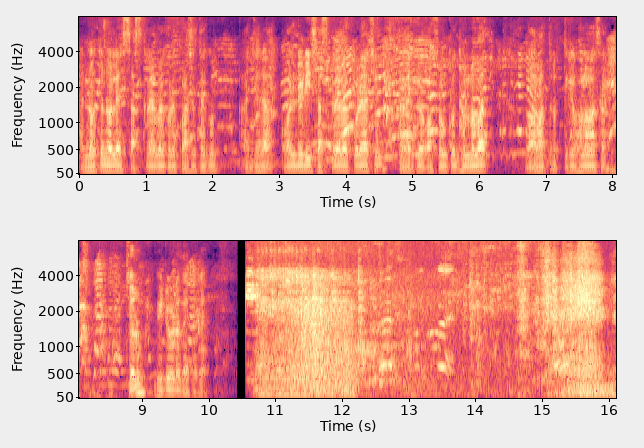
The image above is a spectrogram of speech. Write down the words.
আর নতুন হলে সাবস্ক্রাইবার করে পাশে থাকুন। আর যারা অলরেডি সাবস্ক্রাইবার করে আছেন, তাদেরকে অসংখ্য ধন্যবাদ ও আমার তরফ থেকে ভালোবাসা। চলুন ভিডিওটা দেখা যাক ভাই পারবে দে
